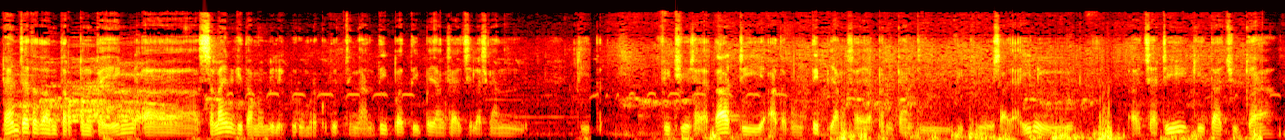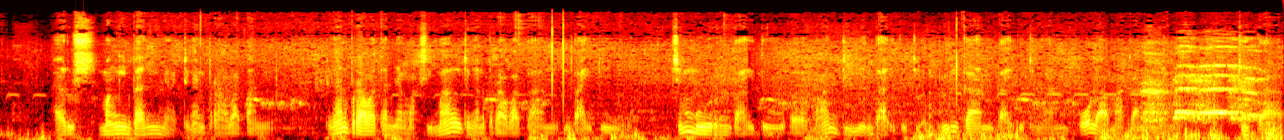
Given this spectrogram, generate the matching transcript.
Dan catatan terpenting, uh, selain kita memilih burung perkutut dengan tipe-tipe yang saya jelaskan di video saya tadi ataupun tip yang saya berikan di video saya ini, uh, jadi kita juga harus mengimbanginya dengan perawatan, dengan perawatan yang maksimal, dengan perawatan entah itu jemur, entah itu uh, mandi, entah itu diembunkan, entah itu dengan pola makanan yang kita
